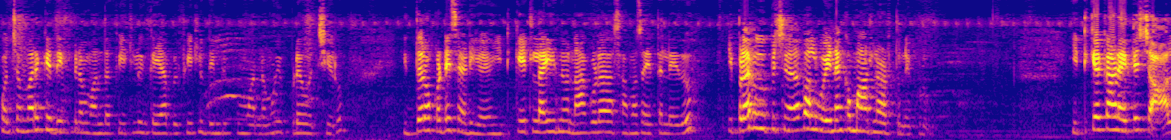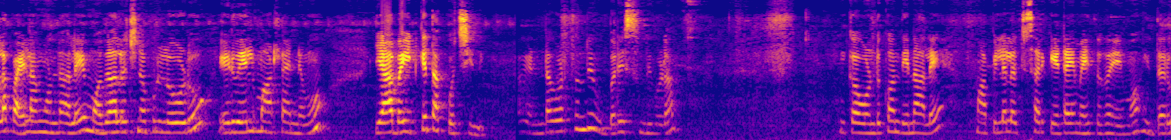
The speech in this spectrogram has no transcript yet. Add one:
కొంచెం వరకే దింపినాం వంద ఫీట్లు ఇంకా యాభై ఫీట్లు దింపిపోమన్నాము ఇప్పుడే వచ్చిరు ఇద్దరు ఒకటే సైడ్ ఇటుక ఎట్లా అయిందో నాకు కూడా సమస్య అయితే లేదు. ఇప్పుడే చూపించిన కదా వాళ్ళు పోయినాక మాట్లాడుతున్నాయి ఇప్పుడు. ఇటుక కాడ అయితే చాలా పైలంగా ఉండాలి. మొదలు వచ్చినప్పుడు లోడు ఏడు వేలు మాట్లాడినాము. యాభై ఇటుకే తక్కువ వచ్చింది ఎండ కొడుతుంది ఉబ్బరిస్తుంది కూడా. ఇంకా వండుకొని తినాలి. మా పిల్లలు వచ్చేసరికి ఏ టైం అవుతుందో ఏమో ఇద్దరు.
